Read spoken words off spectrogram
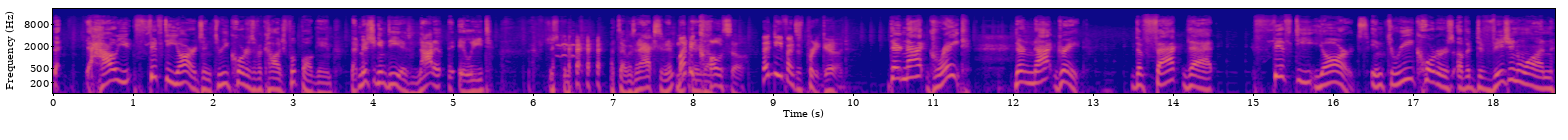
That, how you 50 yards in three quarters of a college football game that Michigan D is not elite. Just gonna, that was an accident. Might be there you go. close, though. That defense is pretty good. They're not great. They're not great. The fact that 50 yards in three quarters of a Division One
